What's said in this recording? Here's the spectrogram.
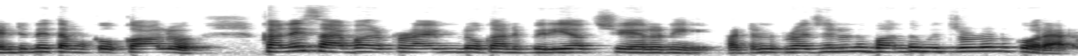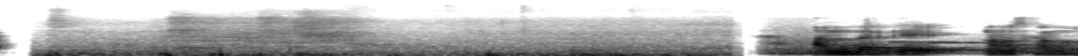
వెంటనే తమకు కాలు కానీ సైబర్ క్రైమ్లో కానీ ఫిర్యాదు చేయాలని పట్టణ ప్రజలను బంధుమిత్రులను కోరారు. అందరికీ నమస్కారం.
